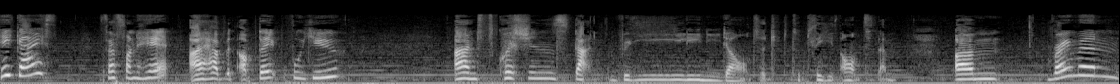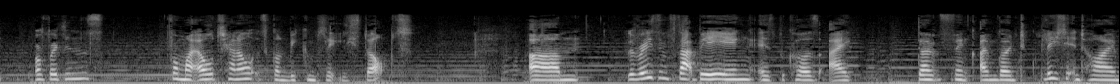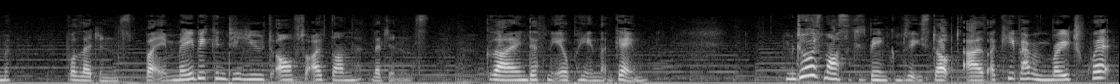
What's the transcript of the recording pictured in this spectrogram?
Hey guys, Saffron here. I have an update for you and questions that really need answered, so please answer them. Um, Rayman Origins from my old channel is going to be completely stopped. Um, the reason for that being is because I don't think I'm going to complete it in time for Legends, but it may be continued after I've done Legends, because I am definitely LP in that game. Majora's Mask is being completely stopped as I keep having rage quit.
